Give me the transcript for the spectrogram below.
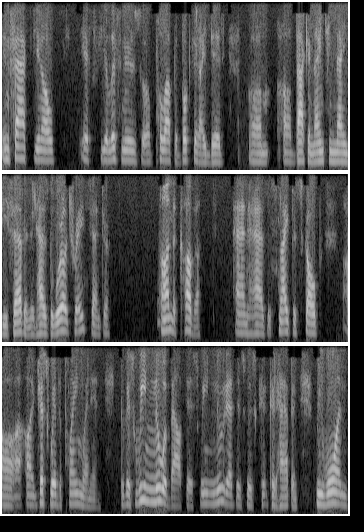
In fact, you know, if your listeners uh, pull up a book that I did um, uh, back in 1997, it has the World Trade Center on the cover and has a sniper scope uh, uh, just where the plane went in because we knew about this. We knew that this was could happen. We warned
